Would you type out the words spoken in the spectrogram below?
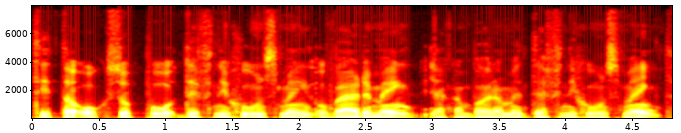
titta också på definitionsmängd och värdemängd. Jag kan börja med definitionsmängd.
